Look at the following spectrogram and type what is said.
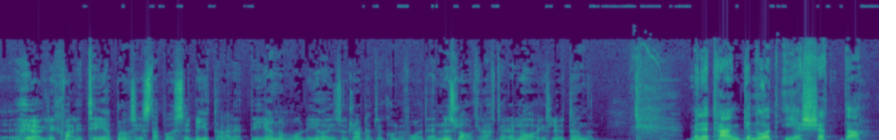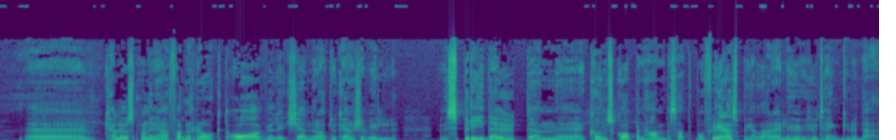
eh, högre kvalitet på de sista pusselbitarna rätt igenom och det gör ju såklart att vi kommer få ett ännu slagkraftigare lag i slutändan. Men är tanken då att ersätta eh, Kalle Östman i det här fallet rakt av eller känner du att du kanske vill sprida ut den eh, kunskapen han besatt på flera spelare eller hur, hur tänker du där?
